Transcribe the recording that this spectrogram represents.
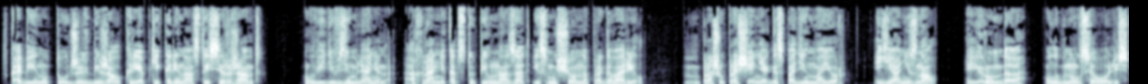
В кабину тут же вбежал крепкий коренастый сержант. Увидев землянина, охранник отступил назад и смущенно проговорил. «Прошу прощения, господин майор. Я не знал». «Ерунда», — улыбнулся Олесь.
